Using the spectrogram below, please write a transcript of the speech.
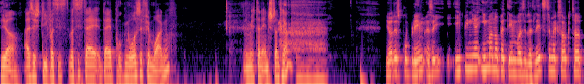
Ja, also Steve, was ist, was ist deine, deine Prognose für morgen? Ich möchte einen Endstand her. Ja, das Problem, also ich, ich bin ja immer noch bei dem, was ich das letzte Mal gesagt habe.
